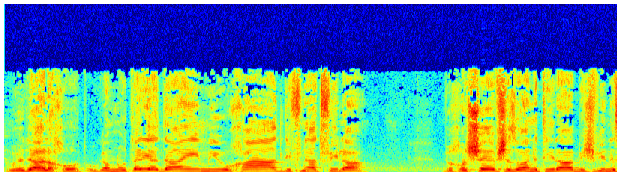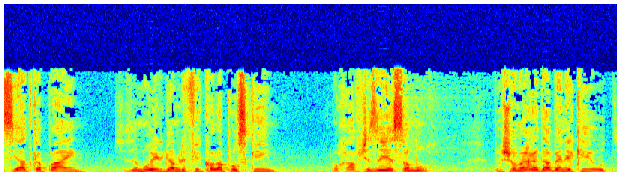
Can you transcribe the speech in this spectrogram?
הוא יודע הלכות, הוא גם נוטל ידיים מיוחד לפני התפילה וחושב שזו הנטילה בשביל נשיאת כפיים, שזה מועיל גם לפי כל הפוסקים, לא חייב שזה יהיה סמוך, ושומר ידה בנקיות.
